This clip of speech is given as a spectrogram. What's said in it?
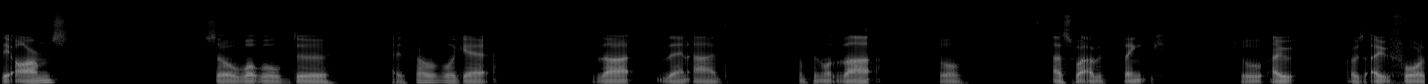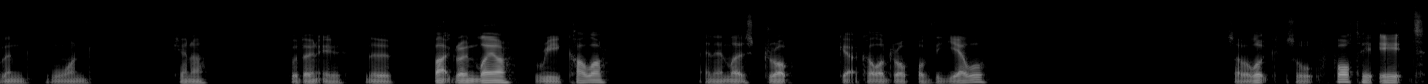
the arms. So what we'll do is probably get that, then add something like that. So that's what I would think. So out, I was out four, then one, kind of go down to the background layer, recolor, and then let's drop, get a color drop of the yellow. So have a look. So 48,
